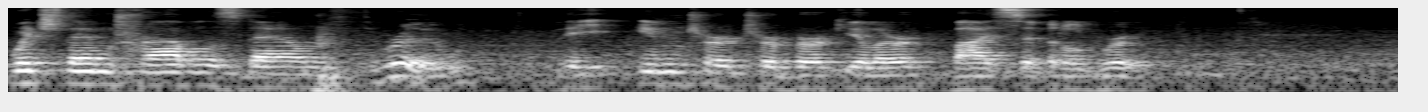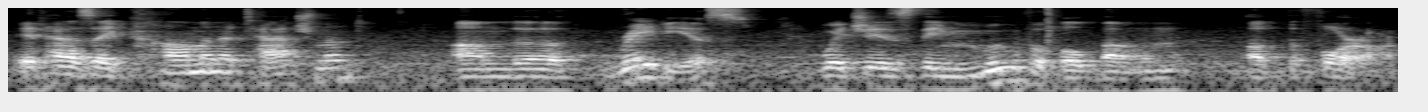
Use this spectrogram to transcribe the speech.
which then travels down through the intertubercular bicipital groove. It has a common attachment on the radius, which is the movable bone of the forearm.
